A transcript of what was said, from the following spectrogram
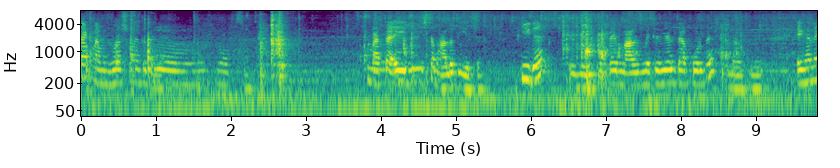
দেখ না আমি ধোয়ার সময় তো নড়ছে। বাটা এই জিনিসটা ভালো দিয়েছে। কি রে? এই মাল মেটেরিয়াল যা পড়বে এখানে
